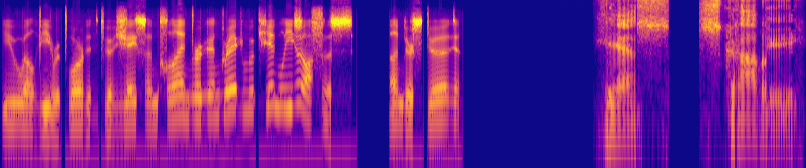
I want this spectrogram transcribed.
you will be reported to Jason Kleinberg and Greg McKinley's office. Understood? Yes. Scotty.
